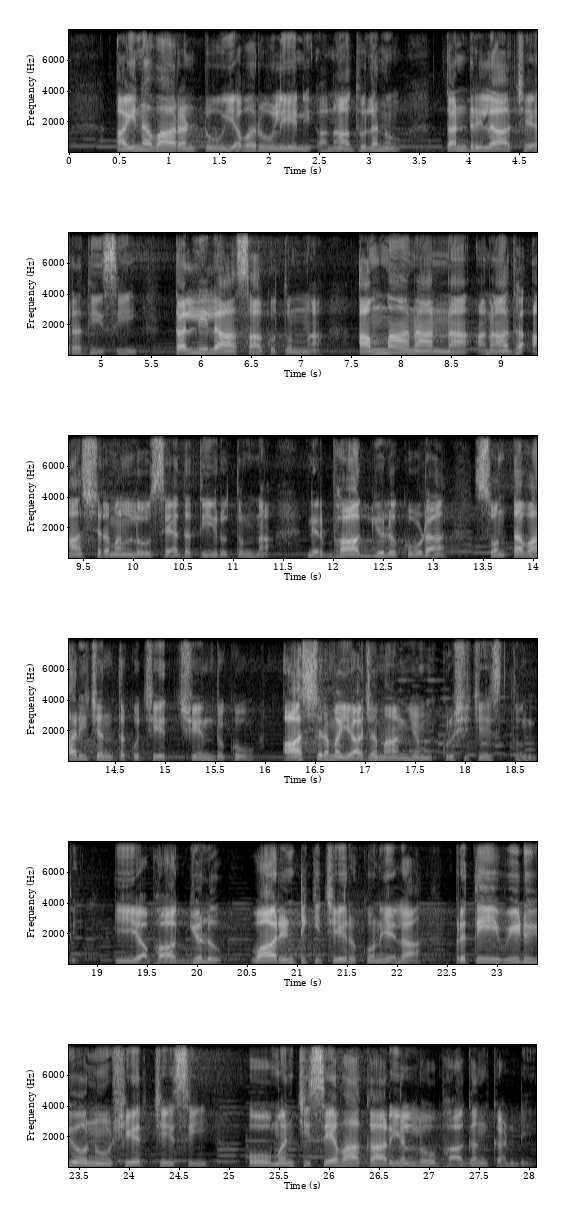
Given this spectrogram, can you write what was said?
అయినవారంటూ ఎవరూ లేని అనాథులను తండ్రిలా చేరదీసి తల్లిలా సాకుతున్న అమ్మా నాన్న అనాథ ఆశ్రమంలో సేద తీరుతున్న నిర్భాగ్యులు కూడా సొంతవారి చెంతకు చేర్చేందుకు ఆశ్రమ యాజమాన్యం కృషి చేస్తుంది. ఈ అభాగ్యులు వారింటికి చేరుకునేలా ప్రతి వీడియోను షేర్ చేసి ఓ మంచి సేవా కార్యంలో భాగం కండి.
